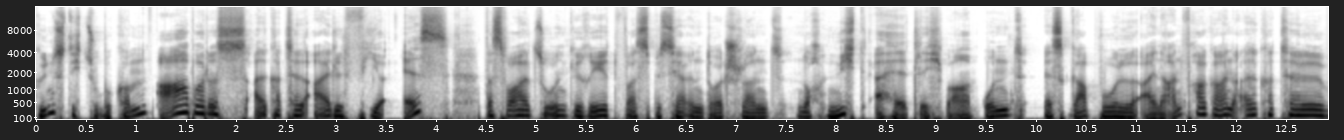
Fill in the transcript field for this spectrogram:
günstig zu bekommen. Aber das Alcatel Idle 4S, das war halt so ein Gerät, was bisher in Deutschland noch nicht erhältlich war. Und es gab wohl eine Anfrage an Alcatel,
